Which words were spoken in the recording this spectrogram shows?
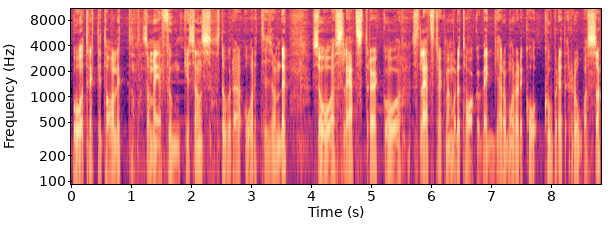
På 30-talet, som är funkisens stora årtionde, så slätströk, och, slätströk man både tak och väggar och målade koret rosa.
